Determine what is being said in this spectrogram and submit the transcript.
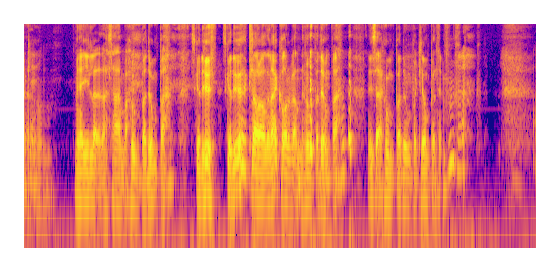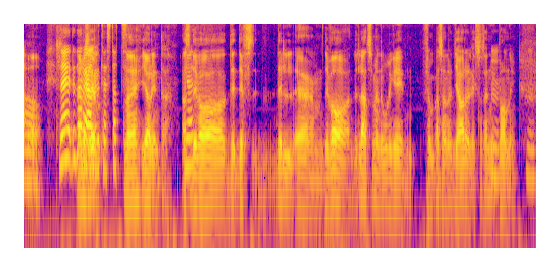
Okej. Ehm, men jag gillar det där så här bara humpa dumpa. Ska du, ska du klara av den här korven humpa dumpa? Det är så här humpa dumpa klumpen typ. Ja. Nej det där Ja, men har jag så det- aldrig testat. Nej, gör det inte. Alltså Nej. det var, det, det, det, ehm, det var, det lät som en rolig grej. Från, alltså att göra det liksom, så en Mm. utmaning. Mm.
